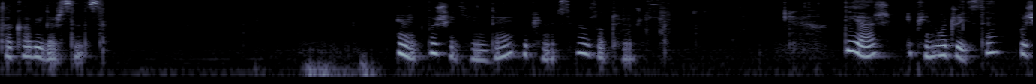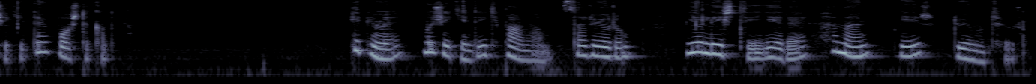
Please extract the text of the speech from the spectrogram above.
takabilirsiniz. Evet bu şekilde ipimizi uzatıyoruz. Diğer ipin ucu ise bu şekilde boşta kalıyor. İpimi bu şekilde iki parmağımı sarıyorum. Birleştiği yere hemen bir düğüm atıyorum.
